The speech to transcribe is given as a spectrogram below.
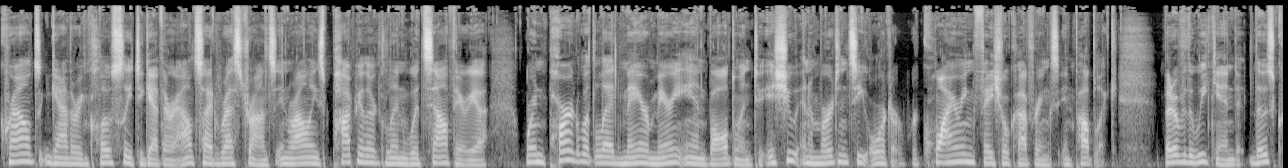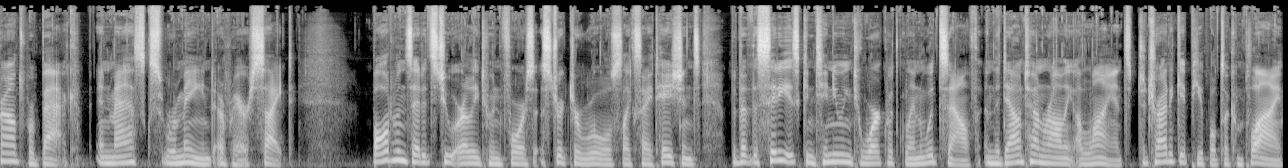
crowds gathering closely together outside restaurants in Raleigh's popular Glenwood South area were in part what led Mayor Mary Ann Baldwin to issue an emergency order requiring facial coverings in public. But over the weekend, those crowds were back, and masks remained a rare sight. Baldwin said it's too early to enforce stricter rules like citations, but that the city is continuing to work with Glenwood South and the Downtown Raleigh Alliance to try to get people to comply.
